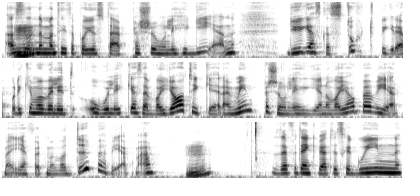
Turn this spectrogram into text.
Alltså mm. när man tittar på just det här personlig hygien. Det är ju ett ganska stort begrepp och det kan vara väldigt olika så här, vad jag tycker är min personliga hygien och vad jag behöver hjälp med jämfört med vad du behöver hjälp med. Mm. Så därför tänker vi att vi ska gå in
